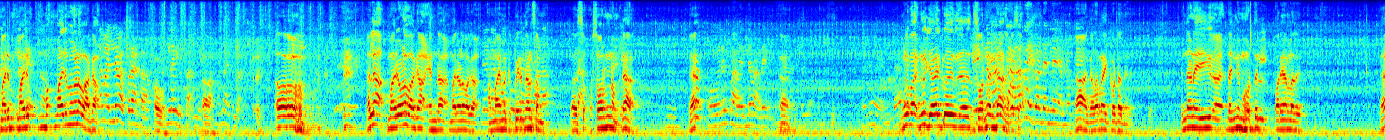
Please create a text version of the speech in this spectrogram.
മരു മരു മ- മരുമകളെ വാക്കാം ഓ. ആ. ഓ. അല്ല മരോളെ വക എന്താ മരോളെ വക അമ്മായിമ്മക്ക് പെരുന്നാൾ സം സ്വർണം അല്ല ഏ? ആ. നിങ്ങൾ നിങ്ങൾ വിചാരിക്കുക സ്വർണം എന്താന്ന് പക്ഷെ ആ കളർ ആയിക്കോട്ടെ. എന്താണ് ഈ ധന്യമുഹൂർത്തത്തിൽ പറയാനുള്ളത്? ഏ?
